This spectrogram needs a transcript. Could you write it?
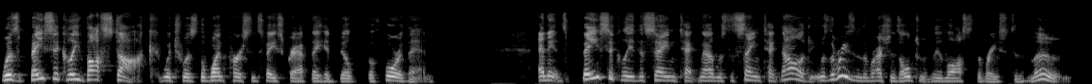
was basically Vostok, which was the one person spacecraft they had built before then. And it's basically the same tech. Now, it was the same technology. It was the reason the Russians ultimately lost the race to the moon.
